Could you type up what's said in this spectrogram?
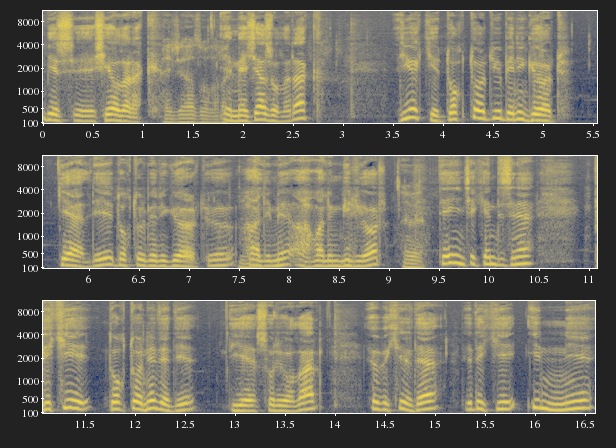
bir e, şey olarak Mecaz olarak. e, mecaz olarak diyor ki doktor diyor beni gördü. Geldi doktor beni gördü. Halimi ahvalimi biliyor. Evet. Deyince kendisine peki doktor ne dedi diye soruyorlar. Ebu Bekir de dedi ki inni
